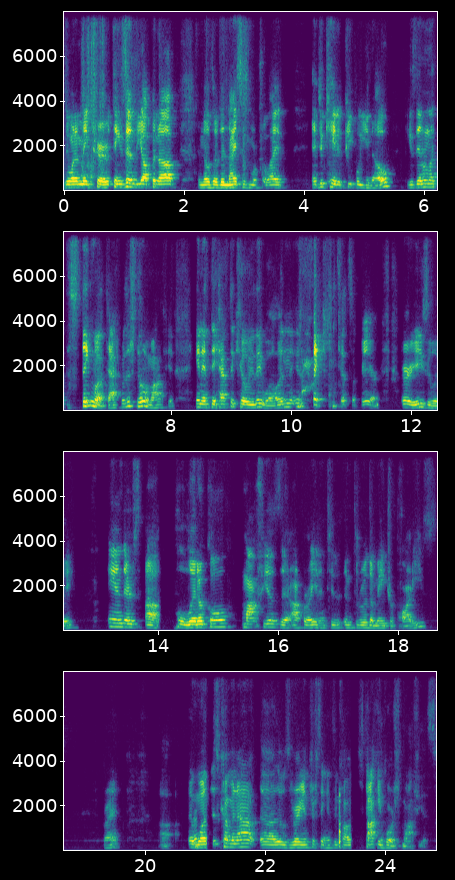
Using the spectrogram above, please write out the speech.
they want to make sure everything's in the up and up, and those are the nicest, more polite, educated people you know because they don't like the stigma attack, but they're still a mafia. And if they have to kill you, they will, and you know, like disappear very easily. And there's uh, political mafias that operate into and through the major parties, right? Uh, and one that's coming out uh, that was very interesting is called stalking horse mafias.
